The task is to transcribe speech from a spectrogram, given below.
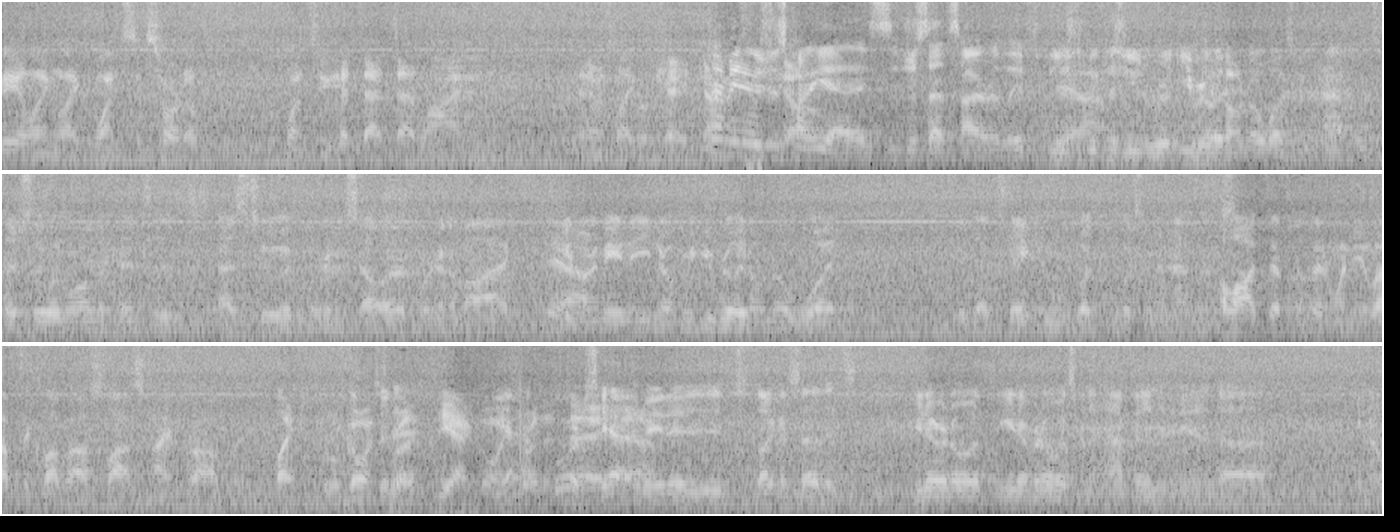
feeling like once it sort of once you hit that deadline and it was like, okay. I mean, it was just kind of yeah, it's just that sigh of relief, just yeah. because you re- you really don't know what's going to happen, especially when we're on the fences as to if we're going to sell or if we're going to buy. Yeah. You know what I mean? And you don't, you really don't know what is at stake and what what's going to happen. A so, lot different uh, than when you left the clubhouse last night, probably. Like going today. through, it, yeah, going yeah, through the course, day. Yeah, yeah. I mean, it, it's like I said, it's you never know what you never know what's going to happen, and uh, you know,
